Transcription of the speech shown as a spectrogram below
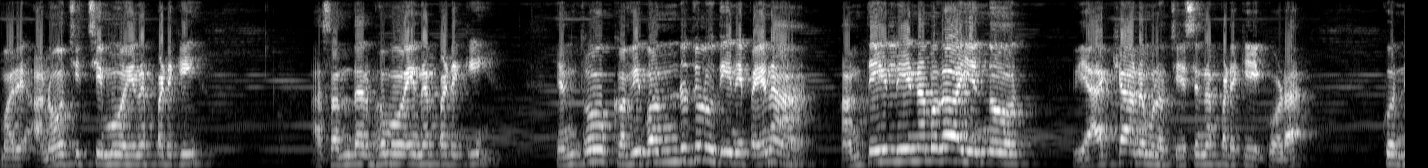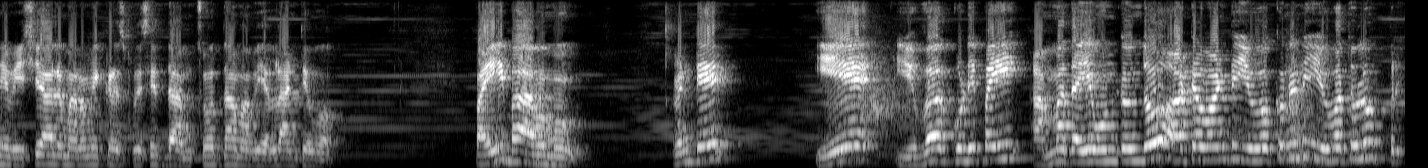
మరి అనౌచిత్యము అయినప్పటికీ అసందర్భము అయినప్పటికీ ఎంతో కవిబంధుతులు దీనిపైన అంతేలీనముగా ఎన్నో వ్యాఖ్యానములు చేసినప్పటికీ కూడా కొన్ని విషయాలు మనం ఇక్కడ స్పృశిద్దాం చూద్దాం అవి ఎలాంటివో. పై భావము అంటే ఏ యువకుడిపై అమ్మ దయ ఉంటుందో అటువంటి యువకుని యువతులు ప్రి-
